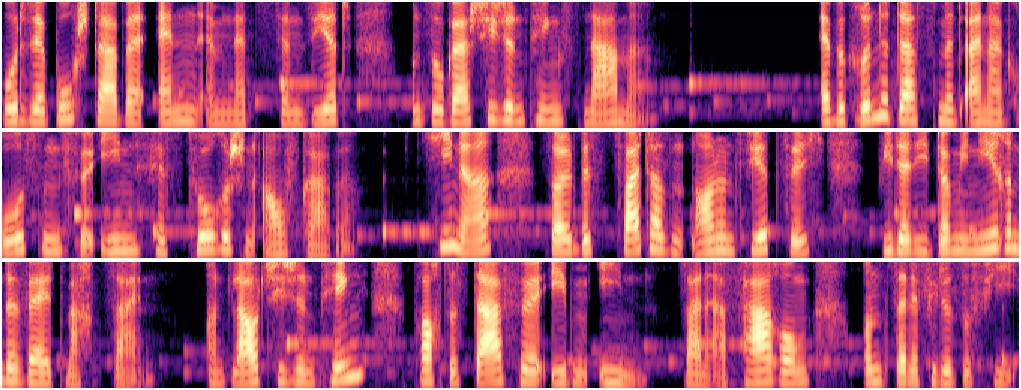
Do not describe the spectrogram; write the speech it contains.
wurde der Buchstabe N im Netz zensiert und sogar Xi Jinpings Name. Er begründet das mit einer großen, für ihn historischen Aufgabe. China soll bis 2049 wieder die dominierende Weltmacht sein. Und laut Xi Jinping braucht es dafür eben ihn, seine Erfahrung und seine Philosophie.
